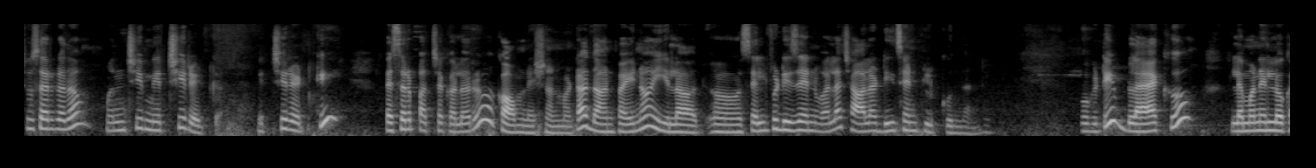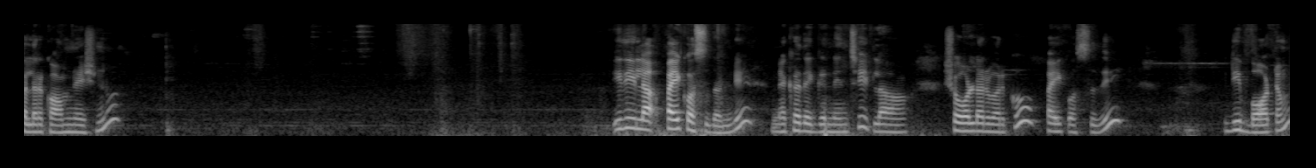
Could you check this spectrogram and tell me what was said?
చూసారు కదా? మంచి మిర్చి రెడ్ మిర్చి రెడ్కి పెసర పచ్చ కలరు కాంబినేషన్ అనమాట దానిపైన ఇలా సెల్ఫ్ డిజైన్ వల్ల చాలా డీసెంట్ లుక్ ఉందండి. ఒకటి black lemon yellow colour combination. ఇది ఇలా పైకి వస్తుందండి నెక్క దగ్గర నుంచి ఇట్లా షోల్డర్ వరకు పైకి వస్తుంది ఇది బాటమ్.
